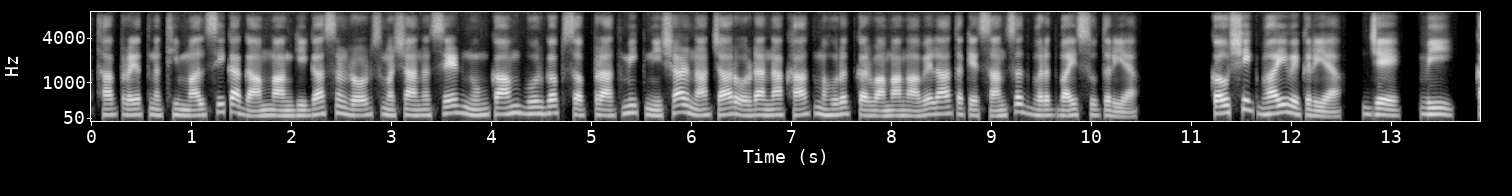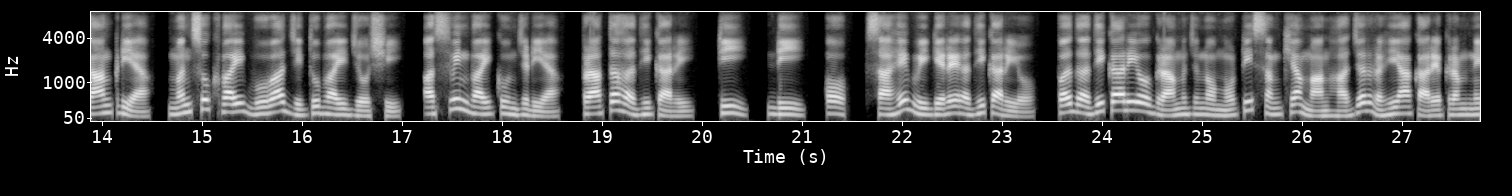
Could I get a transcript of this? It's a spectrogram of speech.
અથાગ પ્રયત્નથી માલસિકા ગામમાં ગીગાસણ રોડ સ્મશાન શેડનું કામ ભૂર્ગપ સબ પ્રાથમિક નિશાળના ચાર ઓરડાના ખાત મુહૂર્ત કરવામાં આવેલા તકે સાંસદ ભરતભાઈ સુતરિયા, કૌશિકભાઈ વેકરિયા, જે વી. કાંકડિયા, મનસુખભાઈ ભુવા જીતુભાઈ જોશી, અશ્વિનભાઈ કુંજડિયા, પ્રાતઃ અધિકારી ટી ડી ઓ સાહેબ વગેરે અધિકારીઓ. પદ અધિકારીઓ ગ્રામજનો મોટી સંખ્યામાં હાજર રહી આ કાર્યક્રમને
